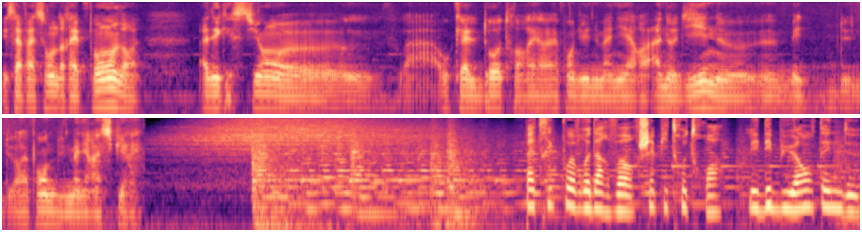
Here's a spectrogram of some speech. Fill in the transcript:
et sa façon de répondre à des questions euh, auxquelles d'autres auraient répondu d'une manière anodine, euh, mais de, de répondre d'une manière inspirée. Patrick Poivre d'Arvor, chapitre 3, les débuts à Antenne 2.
